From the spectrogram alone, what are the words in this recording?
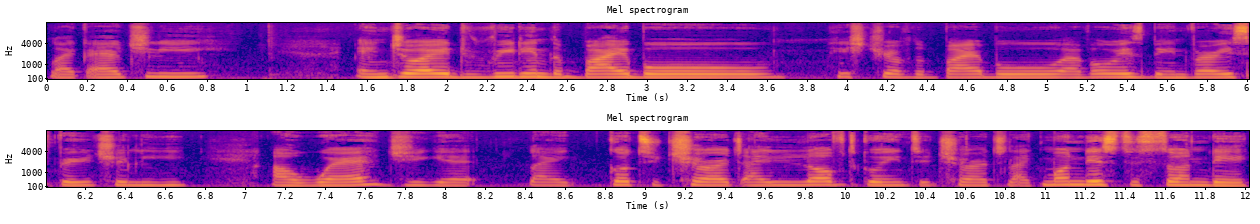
Like I actually enjoyed reading the Bible, history of the Bible. I've always been very spiritually aware. Do you get like go to church? I loved going to church, like Mondays to Sunday.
